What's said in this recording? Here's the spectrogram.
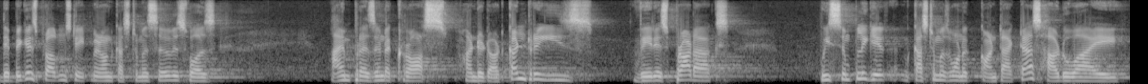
Their biggest problem statement on customer service was I'm present across 100 odd countries, various products. We simply give customers want to contact us. How do I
